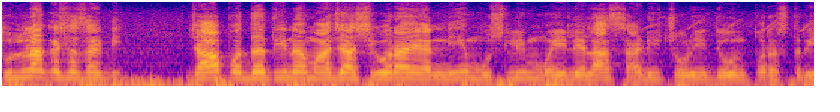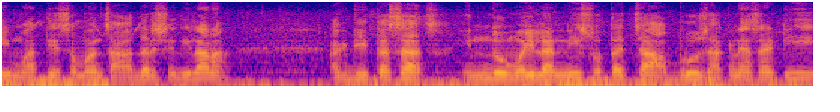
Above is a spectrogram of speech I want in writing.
तुलना कशासाठी? ज्या पद्धतीनं माझ्या शिवरायांनी मुस्लिम महिलेला साडी चोळी देऊन परस्त्री माते समानचा आदर्श दिला ना अगदी तसाच हिंदू महिलांनी स्वतःच्या अब्रू झाकण्यासाठी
